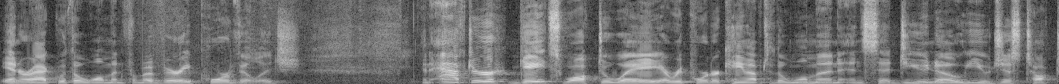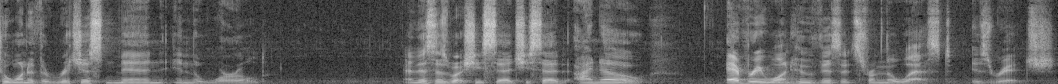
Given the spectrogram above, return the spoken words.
interact with a woman from a very poor village. And after Gates walked away, a reporter came up to the woman and said, Do you know you just talked to one of the richest men in the world? And this is what she said. She said, I know everyone who visits from the West is rich.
